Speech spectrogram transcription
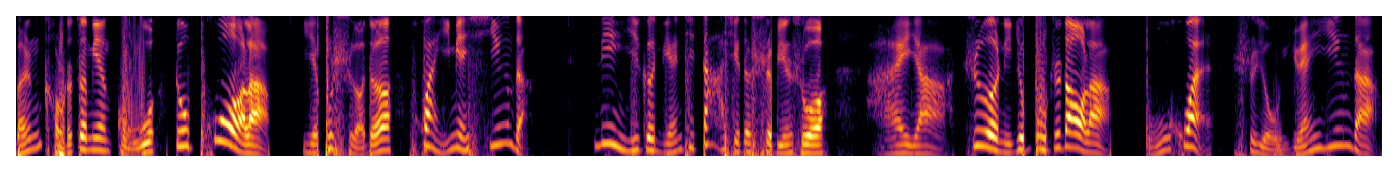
门口的这面鼓都破了，也不舍得换一面新的。另一个年纪大些的士兵说：“哎呀，这你就不知道了，不换是有原因的。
